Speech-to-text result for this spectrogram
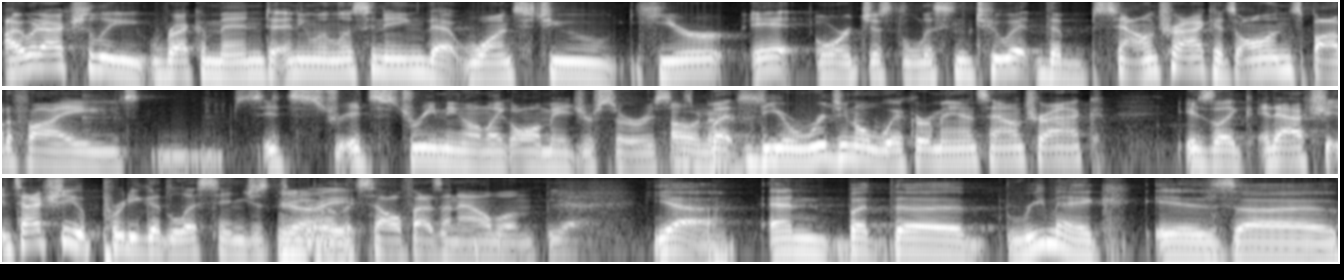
I would actually recommend to anyone listening that wants to hear it or just listen to it. The soundtrack it's on Spotify. It's it's streaming on like all major services. Oh, But the original Wicker Man soundtrack is like it actually it's actually a pretty good listen just in Yeah. Right. itself as an album. Yeah. Yeah, and but the remake is uh,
